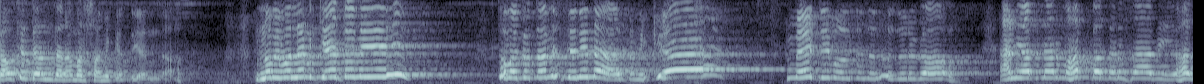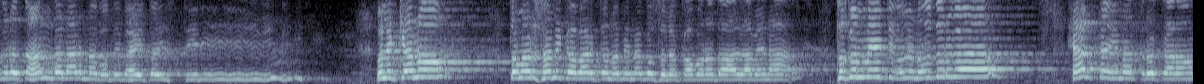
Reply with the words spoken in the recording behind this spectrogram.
কাউকে দেন দেন আমার স্বামীকে দিয়েন না। নবী বললেন, কে তুমি? তোমাকে তো আমি চিনি না। তুমি কে? মেয়েটি বলতেছেন, হুজুর গো, আমি আপনার মোহাম্মতের সাহাবি হজরত হান্দালার নববিবাহিত স্ত্রী। বলে, কেন? তোমার স্বামী আবার কেন বিনা গোসলে কবর দেওয়া যাবে না। তখন মেয়েটি বলেন ও দুর্গ, একটাই মাত্র কারণ,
